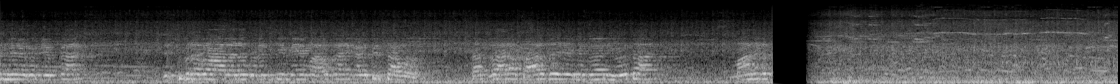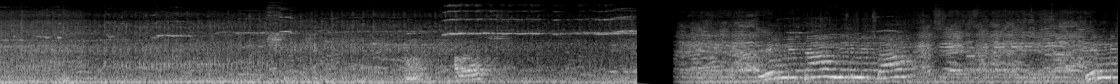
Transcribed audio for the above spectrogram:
దుర్వినియోగం యొక్క దుష్ప్రభావాలను గురించి మేము అవగాహన కల్పిస్తాము. తద్వారా భారతదేశంలోని యువత మానవ హలో? నిర్మితాం నిర్మితాం నిర్మి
